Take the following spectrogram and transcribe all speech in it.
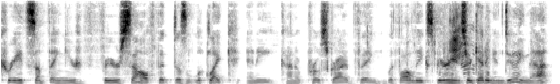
create something your, for yourself that doesn't look like any kind of proscribed thing with all the experience you're getting in doing that.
